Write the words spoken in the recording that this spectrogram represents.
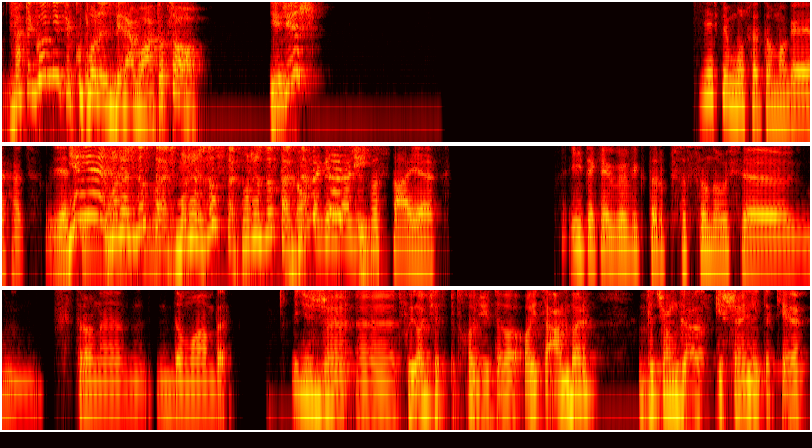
Dwa tygodnie te kupony zbierała, to co? Jedziesz? Jeśli muszę, to mogę jechać. Jeśli Nie, nie, możesz to- zostać, możesz zostać, możesz zostać, No w nawet takim razie zostaję. I tak jakby Wiktor przesunął się w stronę domu Amber. Widzisz, że e, twój ojciec podchodzi do ojca Amber, wyciąga z kieszeni takie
